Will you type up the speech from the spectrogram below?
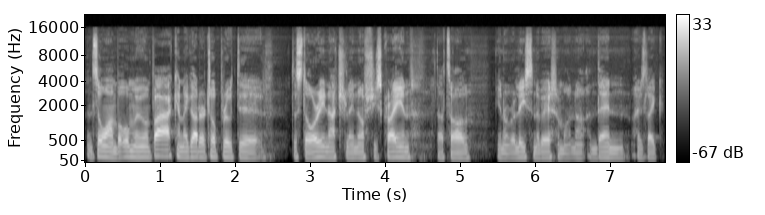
and so on. But when we went back and I got her to uproot the, the story, naturally enough, she's crying. That's all, you know, releasing a bit and whatnot. And then I was like,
